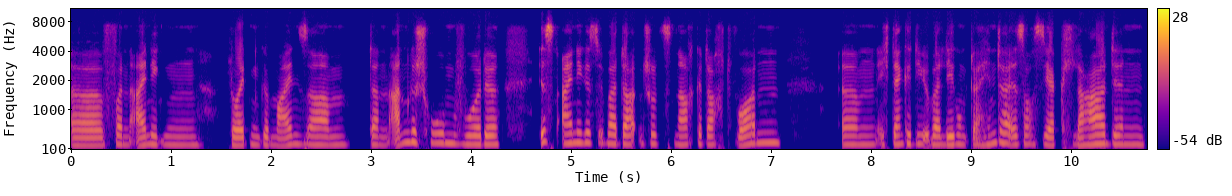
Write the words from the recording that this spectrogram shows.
äh, von einigen Leuten gemeinsam dann angeschoben wurde, ist einiges über Datenschutz nachgedacht worden. Ähm, ich denke, die Überlegung dahinter ist auch sehr klar, denn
